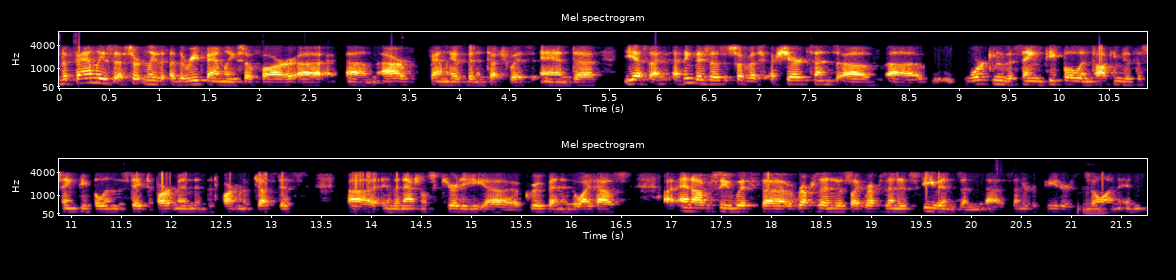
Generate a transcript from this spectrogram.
The families, uh, certainly the, Reed family so far, uh, um, our family has been in touch with. And uh, yes, I, I, think there's a sort of a, a shared sense of uh, working the same people and talking to the same people in the State Department and the Department of Justice, in the National Security Group, and in the White House uh, and obviously with uh, representatives like Representative Stevens and uh, Senator Peters and so mm-hmm. on in,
